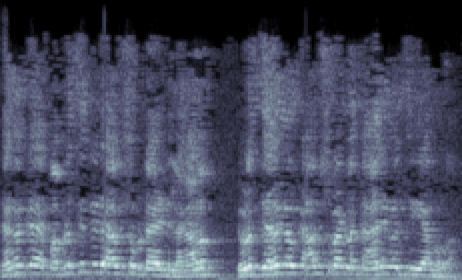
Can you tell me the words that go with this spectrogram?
ഞങ്ങൾക്ക് പബ്ലിസിറ്റിയുടെ ആവശ്യമുണ്ടായിട്ടില്ല കാരണം ഇവിടെ ജനങ്ങൾക്ക് ആവശ്യമായിട്ടുള്ള കാര്യങ്ങൾ ചെയ്യാന്നുള്ളതാണ്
